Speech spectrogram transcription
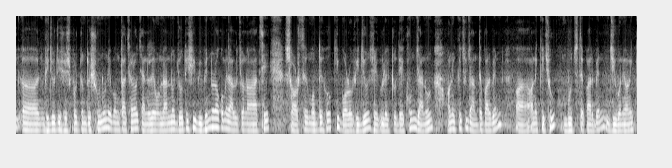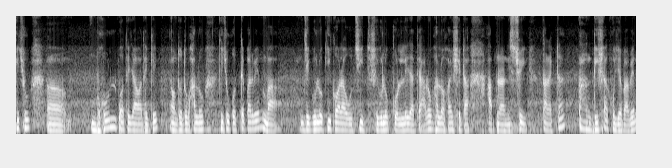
ভিডিওটি শেষ পর্যন্ত শুনুন এবং তাছাড়াও চ্যানেলে অন্যান্য জ্যোতিষী বিভিন্ন রকমের আলোচনা আছে। শর্টসের মধ্যে হোক কি বড় ভিডিও, সেগুলো একটু দেখুন, জানুন। অনেক কিছু জানতে পারবেন অনেক কিছু বুঝতে পারবেন। জীবনে অনেক কিছু ভুল পথে যাওয়া থেকে অন্তত ভালো কিছু করতে পারবেন বা যেগুলো কি করা উচিত, সেগুলো করলে যাতে আরও ভালো হয়, সেটা আপনারা নিশ্চয়ই তার একটা দিশা খুঁজে পাবেন।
